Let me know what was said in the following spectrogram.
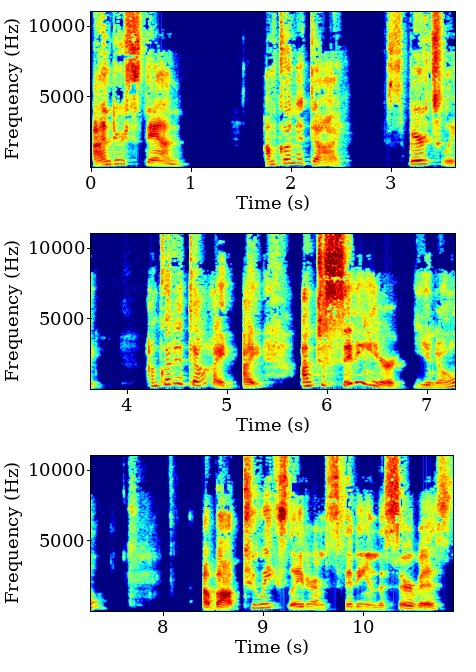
understand, I'm going to die spiritually. I'm going to die. I, I'm just sitting here, you know. About two weeks later, I'm sitting in the service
